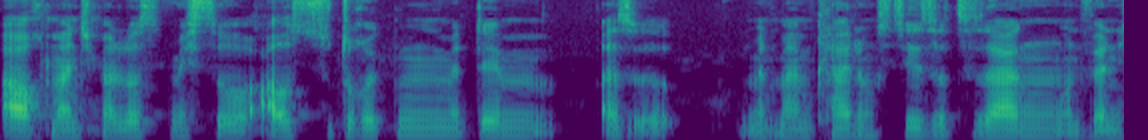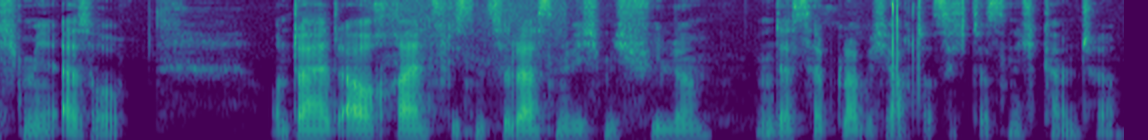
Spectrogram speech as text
auch manchmal Lust, mich so auszudrücken mit dem, also mit meinem Kleidungsstil sozusagen und wenn ich mich, also und da halt auch reinfließen zu lassen, wie ich mich fühle. Und deshalb glaube ich auch, dass ich das nicht könnte.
